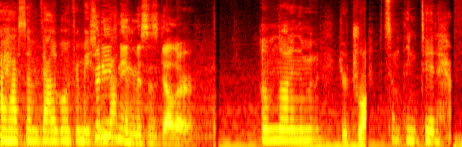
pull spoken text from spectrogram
I have some valuable information Good about evening, the... Mrs. Geller. I'm not in the mood. You're drunk. Something did happen.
